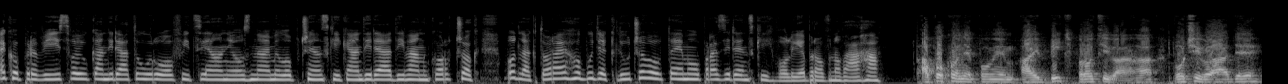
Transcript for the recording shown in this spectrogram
Ako prvý svoju kandidatúru oficiálne oznámil občianský kandidát Ivan Korčok, podľa ktorého bude kľúčovou témou prezidentských volieb rovnováha a pokojne poviem aj byť protiváha voči vláde,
